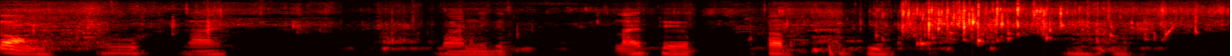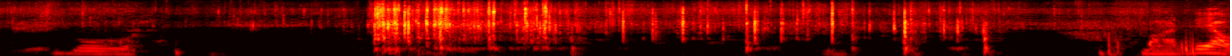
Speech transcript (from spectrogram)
ต้องหลายบ้านนี้ก็หลายเติบครับบูบาทเดียว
